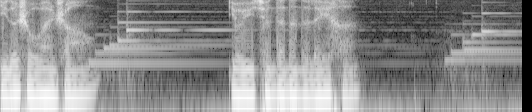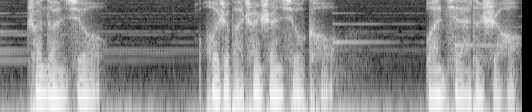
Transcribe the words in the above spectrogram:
你的手腕上有一圈淡淡的勒痕，穿短袖或者把衬衫袖口挽起来的时候，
